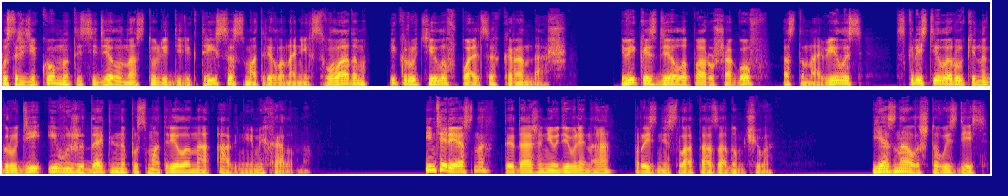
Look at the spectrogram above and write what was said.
Посреди комнаты сидела на стуле директриса, смотрела на них с Владом и крутила в пальцах карандаш. Вика сделала пару шагов, остановилась, скрестила руки на груди и выжидательно посмотрела на Агнию Михайловну. «Интересно, ты даже не удивлена», — произнесла та задумчиво. «Я знала, что вы здесь.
